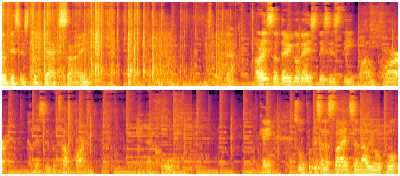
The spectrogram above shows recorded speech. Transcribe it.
So this is the back side. Just like that. Alright, so there you go guys. This is the bottom part and this is the top part. Ain't that cool? Okay, so we'll put this on the side. So now we will put,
